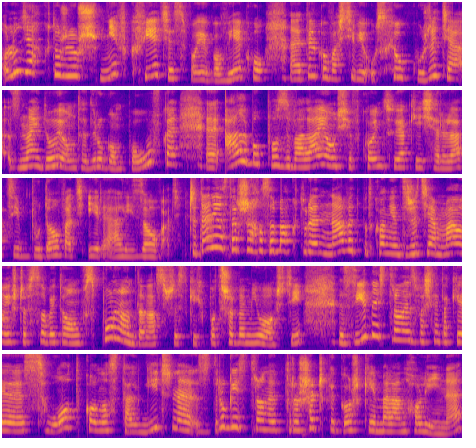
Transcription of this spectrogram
O ludziach, którzy już nie w kwiecie swojego wieku, e, tylko właściwie u schyłku życia znajdują tę drugą połówkę e, albo pozwalają się w końcu jakiejś relacji budować i realizować. Czytanie o starszych osobach, które nawet pod koniec życia mają jeszcze w sobie tą wspólną dla nas wszystkich potrzebę miłości, z jednej strony jest właśnie takie słodko-nostalgiczne, z drugiej strony troszeczkę gorzkie, melancholijne,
